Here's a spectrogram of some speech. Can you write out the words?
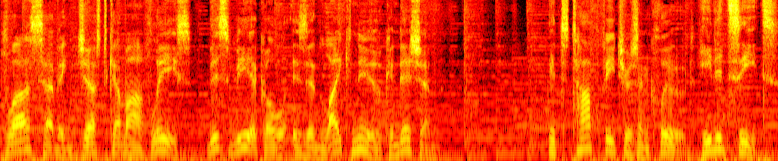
Plus, having just come off lease, this vehicle is in like-new condition. Its top features include heated seats,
